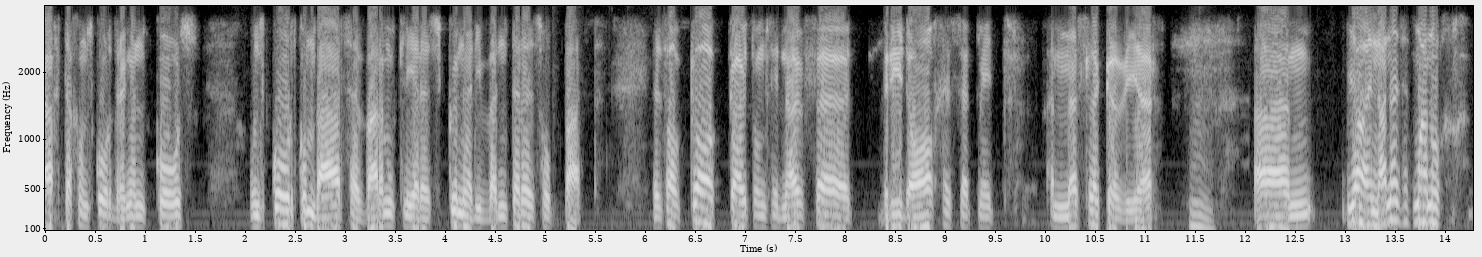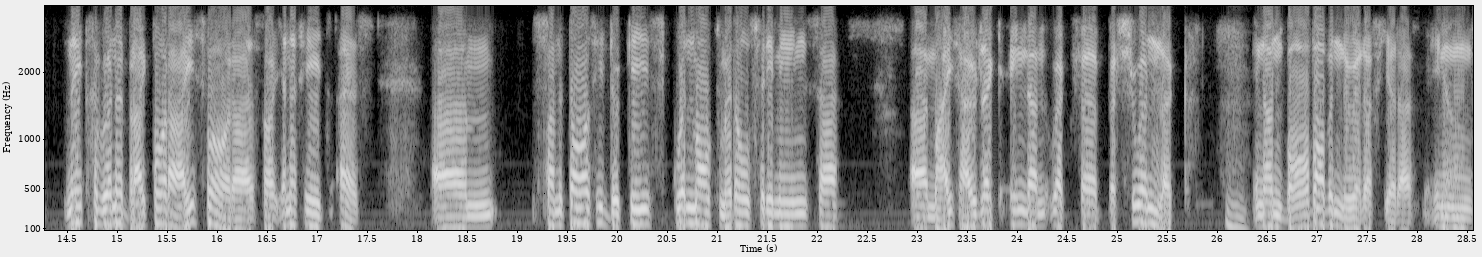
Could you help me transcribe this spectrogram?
regtig ons kort dringend kos. Ons kort komberse, warm klere, skoene, die winter is op pad. Dit is al klaar koud, ons het nou vir 3 dae gesit met 'n mislike weer. Hmm. Ehm um, ja, en dan is dit maar nog net gewone bruikbare huisware as daar enigiets is. Ehm um, sanitasie doekies, skoonmaakmiddels vir die mense, um, huishoudelik en dan ook vir persoonlik Hmm. en dan baba benodighede en ja,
